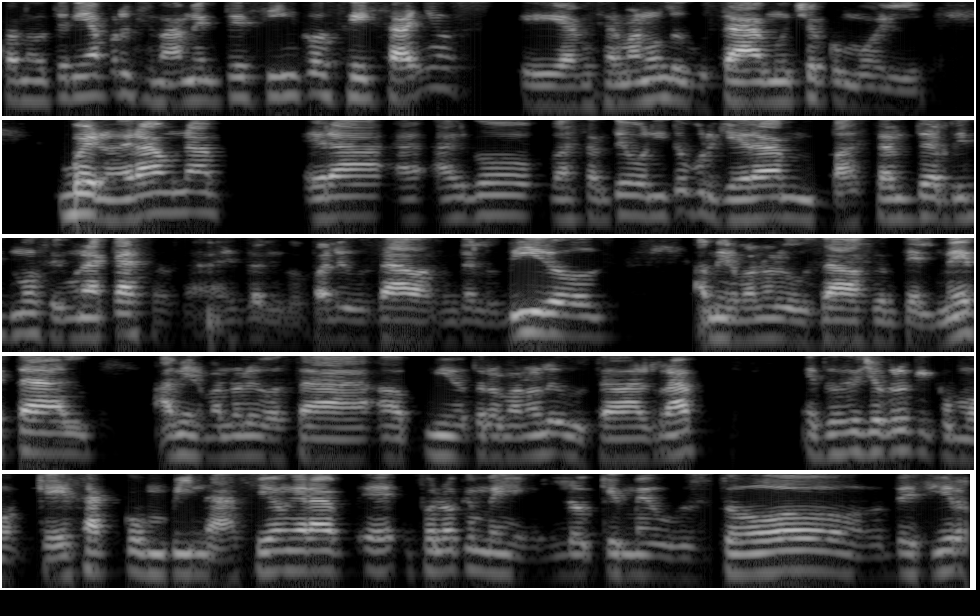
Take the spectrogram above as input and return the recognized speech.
cuando tenía aproximadamente 5 o 6 años. A mis hermanos les gustaba mucho como el, bueno, era una, era algo bastante bonito porque eran bastantes ritmos en una casa, ¿sabes? A mi papá le gustaba bastante los Beatles, a mi hermano le gustaba bastante el metal, a mi hermano le gustaba, a mi otro hermano le gustaba el rap. Entonces yo creo que como que esa combinación era, eh, fue lo que me, lo que me gustó decir,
